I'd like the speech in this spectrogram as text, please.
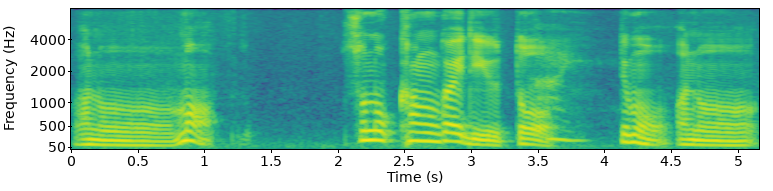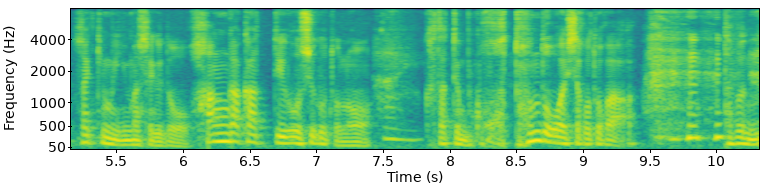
あのーまあ、その考えで言うと、はい、でも、あのーさっきも言いましたけど、版画家っていうお仕事のはい、方って僕ほとんどお会いしたことが 多分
